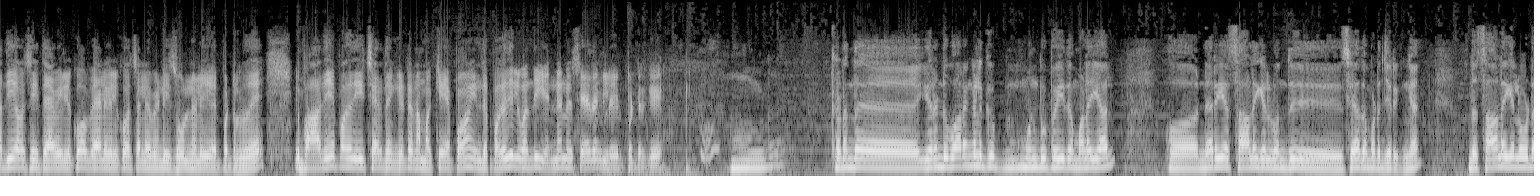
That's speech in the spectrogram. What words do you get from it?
அத்தியாவசிய தேவைகளுக்கோ வேலைகளுக்கோ செல்ல வேண்டிய சூழ்நிலை ஏற்பட்டுள்ளது. இப்போ அதே பகுதியை சேர்ந்தவங்கிட்ட நம்ம கேட்போம். இந்த பகுதியில் வந்து என்னென்ன சேதங்கள் ஏற்பட்டிருக்கு? கடந்த இரண்டு வாரங்களுக்கு முன்பு பெய்த மழையால் நிறைய சாலைகள் வந்து சேதமடைஞ்சிருக்குங்க. இந்த சாலைகளோட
